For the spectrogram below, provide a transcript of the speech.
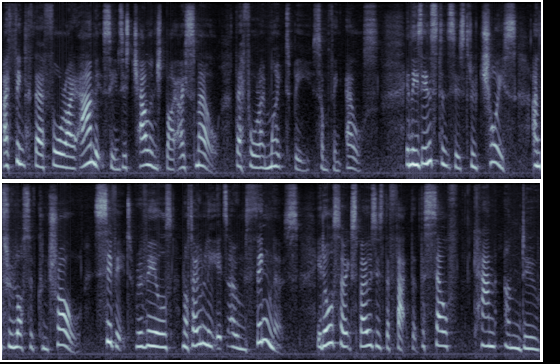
I think, therefore I am, it seems, is challenged by I smell, therefore I might be something else. In these instances, through choice and through loss of control, civet reveals not only its own thingness, it also exposes the fact that the self can undo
